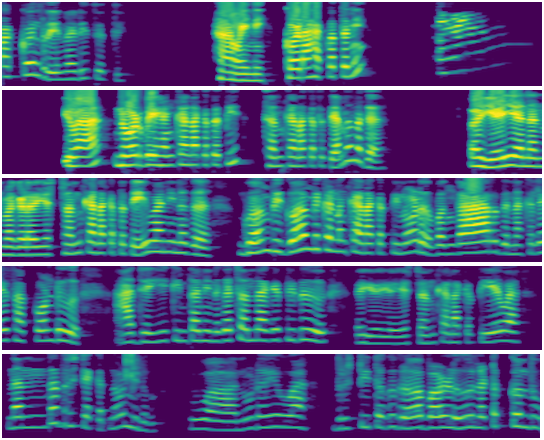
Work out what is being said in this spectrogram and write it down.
ಹಾಕೊಲ್ರಿ ನಡೀತೈತಿ. ಹಾ, ವೈನಿ. ಕೋಡ ಹಾಕೋತಾನಿ ಇವ ನೋಡ್ಬೇ ಹೆಂಗ್ ಕಾಣಕತ್ತತಿ? ಚಂದ ಕಾಣಕತ್ತತಿ ನನಗ? ಅಯ್ಯಯ್ಯ ನನ್ನ ಮಗಳ, ಎಷ್ಟ್ ಚಂದ ಕಾಣಕತ್ತತಿ ಇವ ನಿನಗ? ಗೊಂಬಿ ಗೊಂಬಿ ಕಣ್ಣಂಗ್ ಕಾಣಕತ್ತಿ ನೋಡು. ಬಂಗಾರದ ನಕಲೆ ಹಾಕೊಂಡು ಆ ಜಯ್ಯಕ್ಕಿಂತ ನಿನಗ ಚಂದ ಆಗತ್ತಿದು ಅಯ್ಯಯ್ಯ, ಎಷ್ಟ್ ಚಂದ ಕಾಣಕತ್ತಿ ಇವ? ನಂದ ದೃಷ್ಟಿ ಆಕತ್ ನೋಡ್ ನಿನಗ. ಹೂವ, ನೋಡ ಇವ್ವ. ದೃಷ್ಟಿ ತೆಗದ್ರ ಬಳ್ಳು ಲಟಕ್ಕಂದು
